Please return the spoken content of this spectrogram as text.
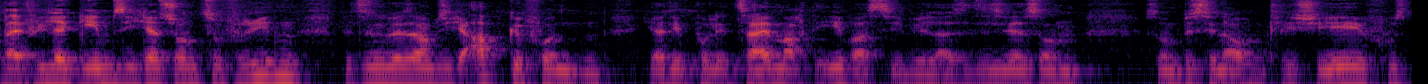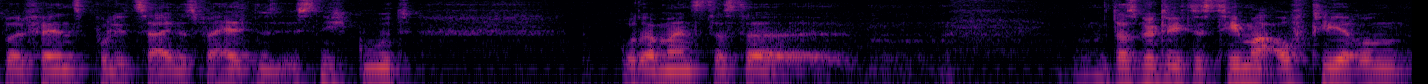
Weil viele geben sich ja schon zufrieden, beziehungsweise haben sich abgefunden. Ja, die Polizei macht eh, was sie will. Also das ist ja so ein, so ein bisschen auch ein Klischee. Fußballfans, Polizei, das Verhältnis ist nicht gut. Oder meinst du, dass da dass wirklich das Thema Aufklärung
